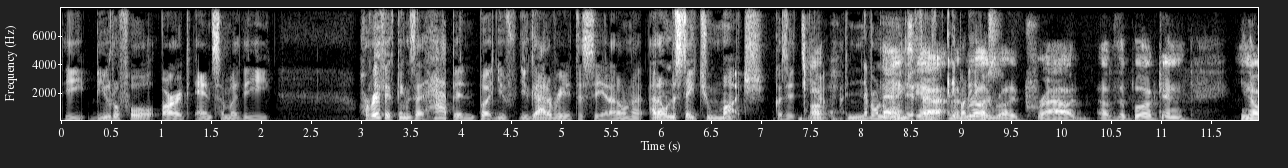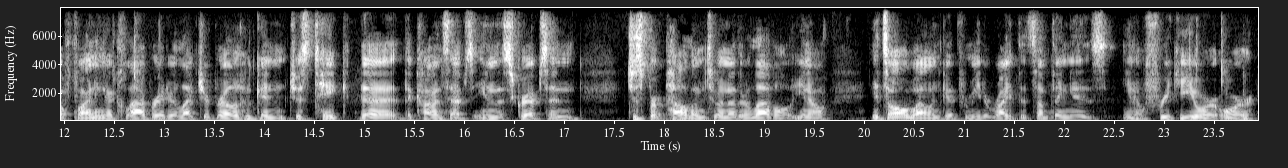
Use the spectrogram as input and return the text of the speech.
The beautiful art and some of the horrific things that happen, but you've you got to read it to see it. I don't want to I don't want to say too much because it you know, I never want to ruin the effect yeah, for anybody I'm really else. really proud of the book and you know finding a collaborator like Djibril who can just take the the concepts in the scripts and just propel them to another level. You know, it's all well and good for me to write that something is you know freaky or or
